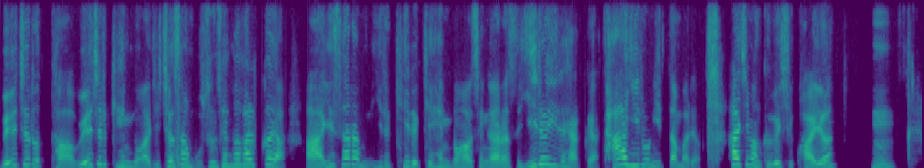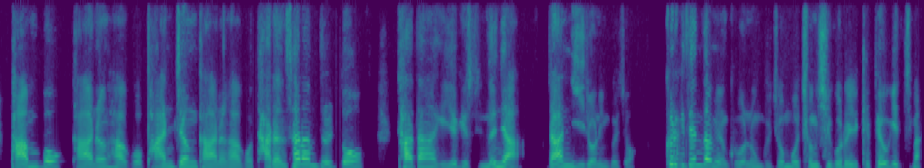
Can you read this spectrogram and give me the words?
왜 저렇다? 왜 저렇게 행동하지? 저 사람 무슨 생각할 거야? 아, 이 사람은 이렇게 이렇게 행동하고 생각해서 이러이러 할 거야. 다 이론이 있단 말이에요. 하지만 그것이 과연 음, 반복 가능하고 반전 가능하고 다른 사람들도 타당하게 여길 수 있느냐? 란 이론인 거죠. 그렇게 된다면 그거는 그죠. 뭐 정식으로 이렇게 배우겠지만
